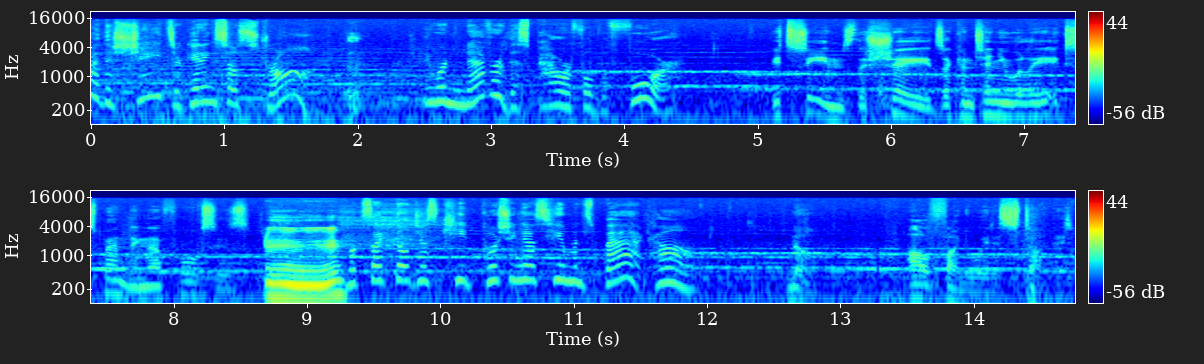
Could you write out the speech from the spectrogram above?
Why the shades are getting so strong. They were never this powerful before. It seems the Shades are continually expanding their forces. Mhm. Looks like they'll just keep pushing us humans back, huh? No. I'll find a way to stop it.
